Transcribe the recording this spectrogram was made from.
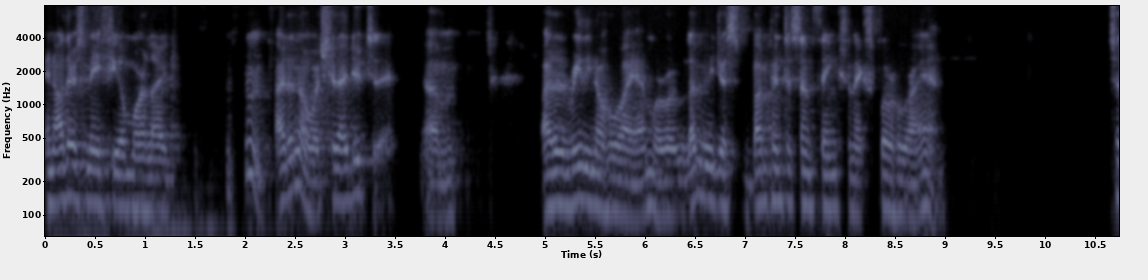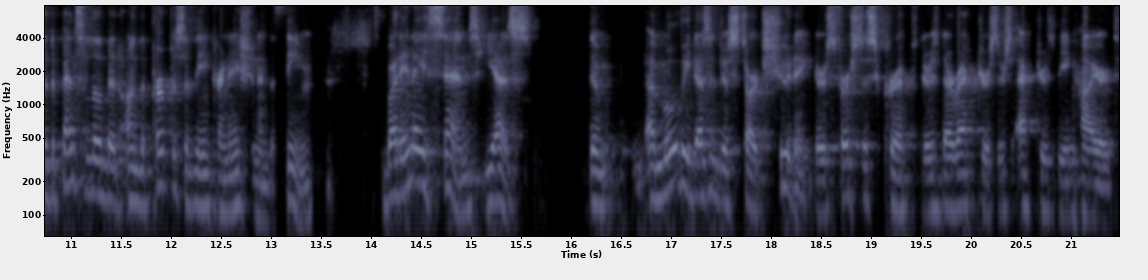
And others may feel more like, hmm, I don't know, what should I do today? Um, I don't really know who I am, or let me just bump into some things and explore who I am. So it depends a little bit on the purpose of the incarnation and the theme. But in a sense, yes, the, a movie doesn't just start shooting. There's first a script, there's directors, there's actors being hired.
